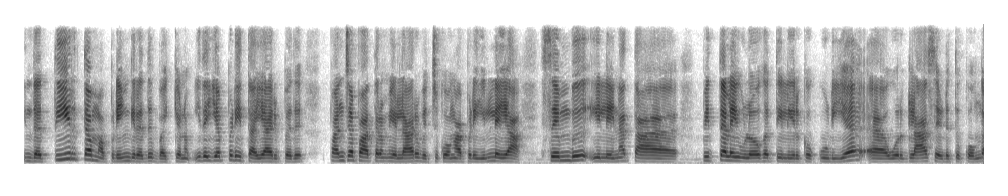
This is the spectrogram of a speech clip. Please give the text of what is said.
இந்த தீர்த்தம் அப்படிங்கிறது வைக்கணும். இதை எப்படி தயாரிப்பது? பஞ்சபாத்திரம் எல்லாரும் வச்சுக்கோங்க. அப்படி இல்லையா? செம்பு இல்லைன்னா த பித்தளை உலோகத்தில் இருக்கக்கூடிய ஒரு கிளாஸ் எடுத்துக்கோங்க.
